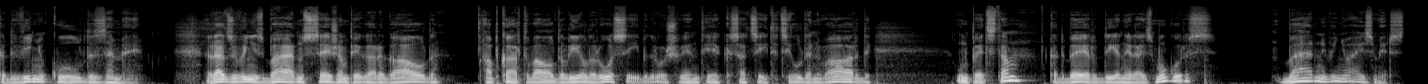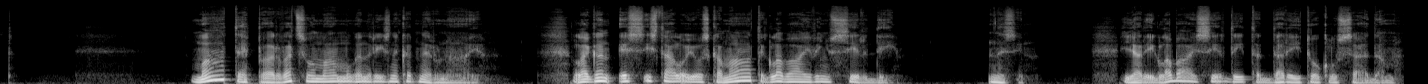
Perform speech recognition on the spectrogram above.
kad viņu gulda zemē. Redzu viņus bērnus sēžam pie gara galda, apkārt valda liela rosība, droši vien tiek sacīti cildeni vārdi, un pēc tam, kad bērnu diena ir aiz muguras, bērni viņu aizmirst. Māte par veco mammu gandrīz nekad nerunāja lai gan es iztēlojos, ka māte glabāja viņu sirdī. Nezinu. Ja arī glabāja sirdī, tad darīja to klusēdama.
